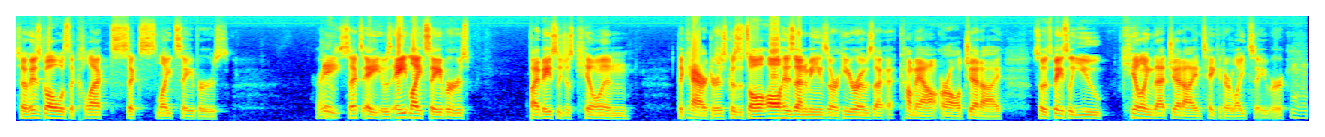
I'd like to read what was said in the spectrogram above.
So his goal was to collect six lightsabers. Right? Eight. Six, eight. It was eight lightsabers by basically just killing the characters because it's all all his enemies or heroes that come out are all Jedi. So it's basically you killing that Jedi and taking her lightsaber. Mm-hmm.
